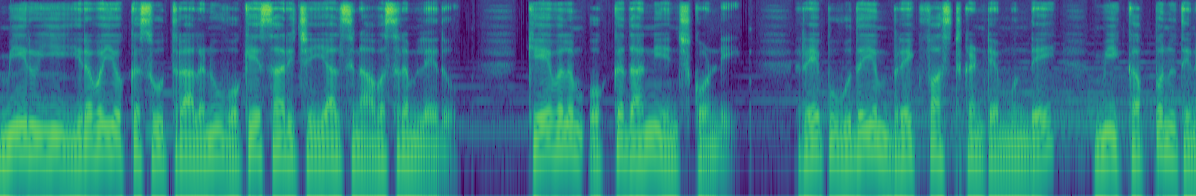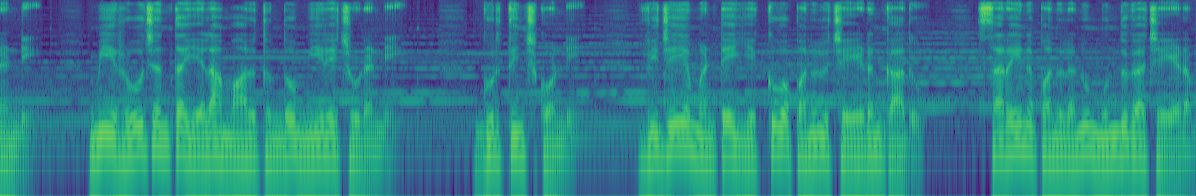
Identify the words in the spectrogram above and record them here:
మీరు ఈ ఇరవై ఒక్క సూత్రాలను ఒకేసారి చెయ్యాల్సిన అవసరం లేదు. కేవలం ఒక్కదాన్ని ఎంచుకోండి. రేపు ఉదయం బ్రేక్ఫాస్ట్ కంటే ముందే మీ కప్పను తినండి. మీ రోజంతా ఎలా మారుతుందో మీరే చూడండి. గుర్తించుకోండి. విజయం అంటే ఎక్కువ పనులు చేయడం కాదు. సరైన పనులను ముందుగా చేయడం.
